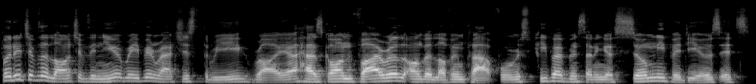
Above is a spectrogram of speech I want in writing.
Footage of the launch of the new Arabian Ranches 3 Raya has gone viral on the Lovin platforms. People have been sending us so many videos, it's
